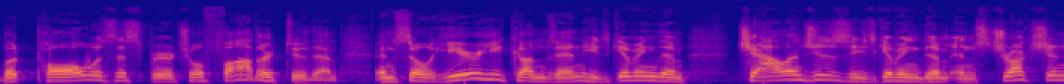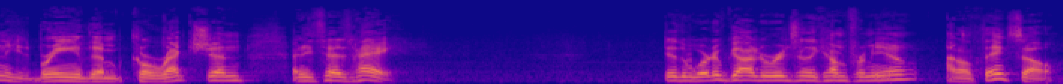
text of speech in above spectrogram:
but Paul was the spiritual father to them. And so here he comes in, he's giving them challenges, he's giving them instruction, he's bringing them correction, and he says, Hey, did the word of God originally come from you? I don't think so.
